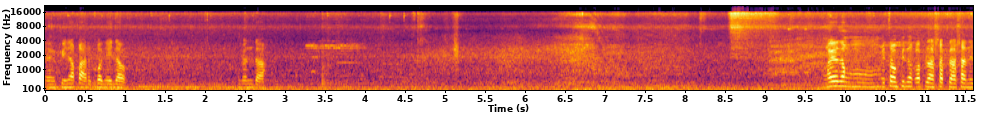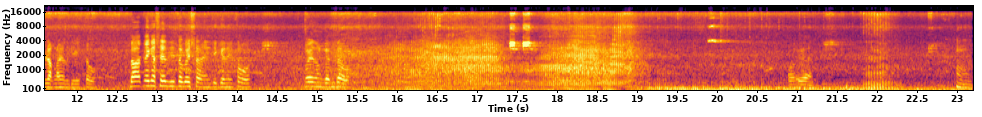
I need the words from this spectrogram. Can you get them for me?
Ayan, pinaka-arko nila. oh. Ang Ganda. Ngayon ang ito ang pinaka plaza plaza nila ngayon dito. Dati kasi dito guys, ah, hindi ganito. Oh. Ngayon ang ganda oh. Oh, ayan. Hmm.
